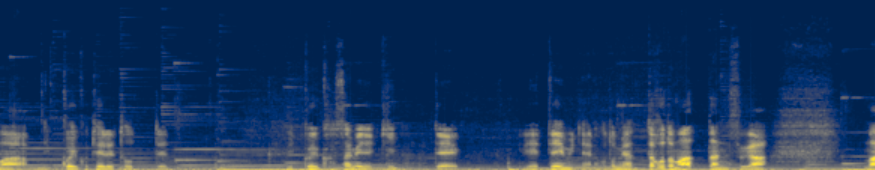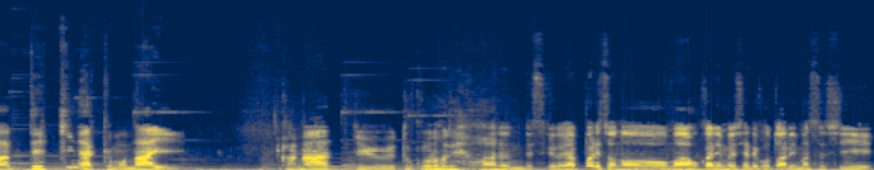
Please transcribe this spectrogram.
まあ、一個一個手で取って、一個一個ハサミで切って、入れて、みたいなこともやったこともあったんですが、まあ、できなくもないかなっていうところではあるんですけど、やっぱりその、まあ他にもやることありますし、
